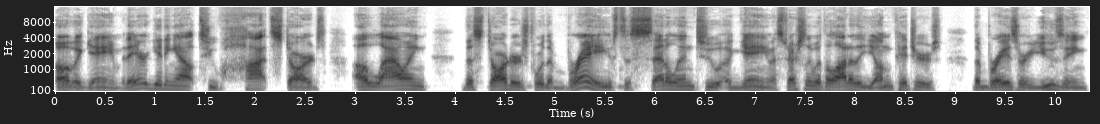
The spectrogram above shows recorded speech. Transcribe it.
of a game. They are getting out to hot starts, allowing the starters for the Braves to settle into a game, especially with a lot of the young pitchers the Braves are using.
